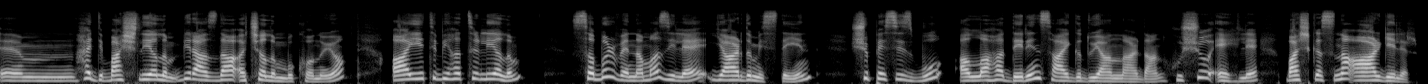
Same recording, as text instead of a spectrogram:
em, hadi başlayalım, biraz daha açalım bu konuyu. Ayeti bir hatırlayalım. Sabır ve namaz ile yardım isteyin. Şüphesiz bu Allah'a derin saygı duyanlardan, huşu ehli başkasına ağır gelir.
